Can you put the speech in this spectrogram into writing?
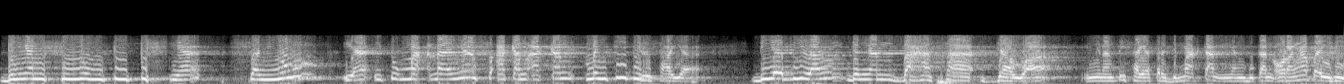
dengan senyum tipisnya, senyum ya itu maknanya seakan-akan mencibir saya. Dia bilang dengan bahasa Jawa, ini nanti saya terjemahkan yang bukan orang apa ini?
